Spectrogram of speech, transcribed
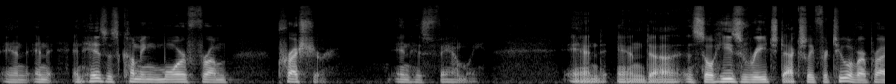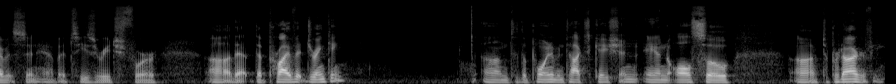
and and and his is coming more from pressure in his family. And, and, uh, and so he's reached, actually, for two of our private sin habits, he's reached for uh, that, the private drinking um, to the point of intoxication and also uh, to pornography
